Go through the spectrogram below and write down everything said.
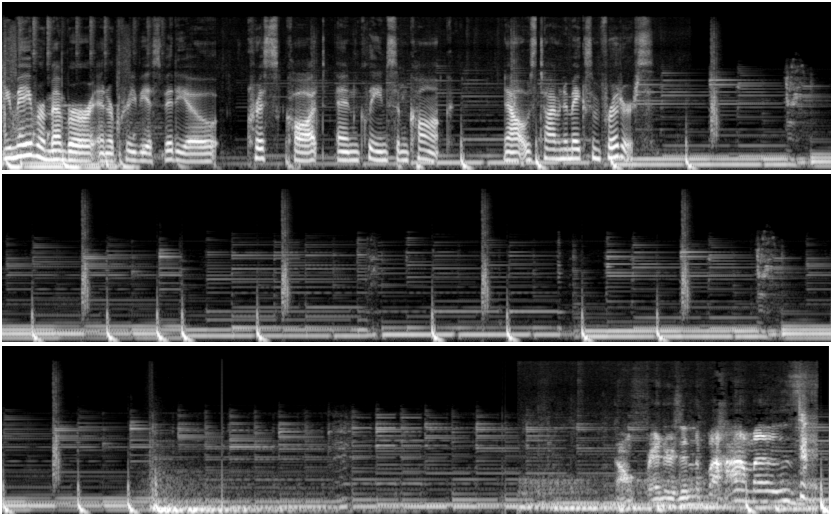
You may remember in a previous video, Chris caught and cleaned some conch. Now it was time to make some fritters. Conch fritters in the Bahamas.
